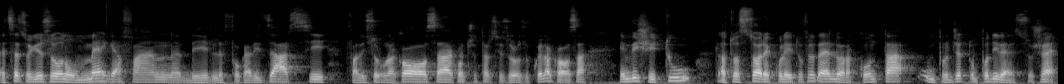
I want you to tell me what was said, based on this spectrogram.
Nel senso che io sono un mega fan del focalizzarsi, fare solo una cosa, concentrarsi solo su quella cosa, e invece tu, la tua storia e quella di tuo fratello racconta un progetto un po' diverso, cioè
